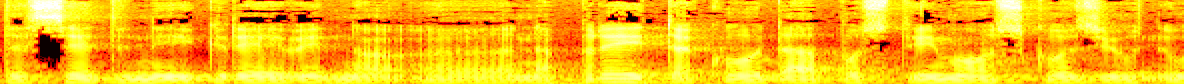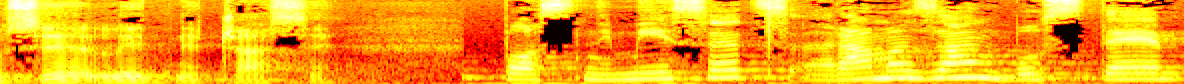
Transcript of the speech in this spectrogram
10 dni gre vedno uh, naprej, tako da postimo skozi vse letne čase. Postni mesec Ramazan boste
